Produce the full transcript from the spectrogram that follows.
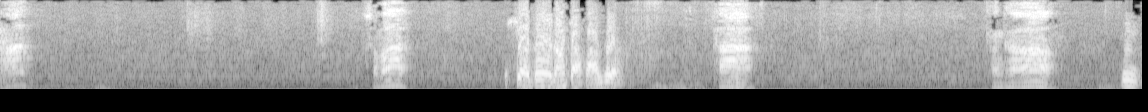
啊，什么？需要多少张小房子？啊，看看啊，嗯，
